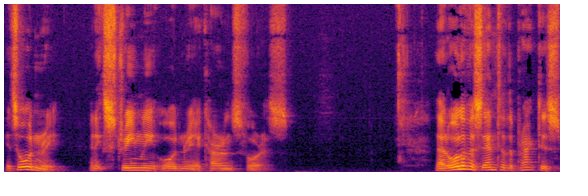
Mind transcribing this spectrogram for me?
It's ordinary, an extremely ordinary occurrence for us. That all of us enter the practice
